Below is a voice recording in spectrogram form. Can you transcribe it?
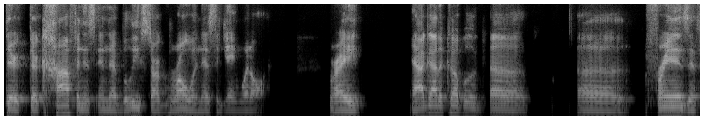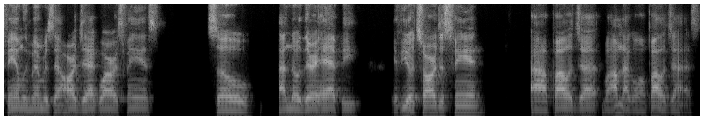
their their confidence and their beliefs start growing as the game went on. Right, and I got a couple of uh, uh, friends and family members that are Jaguars fans. So I know they're happy. If you're a Chargers fan, I apologize. Well, I'm not going to apologize.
